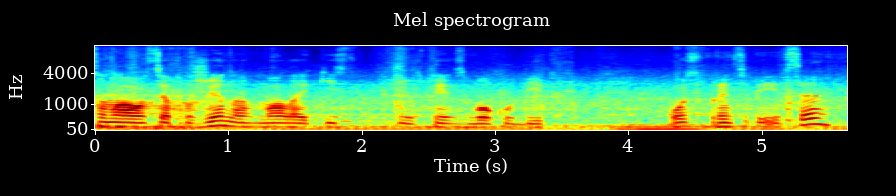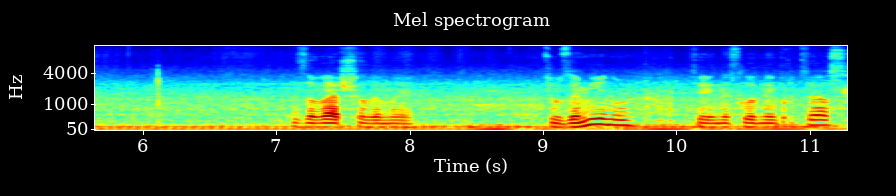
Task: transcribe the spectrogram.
сама оця пружина мала якісь люфти з боку бік. Ось, в принципі, і все. Завершили ми цю заміну, цей нескладний процес.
